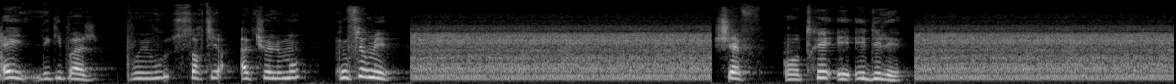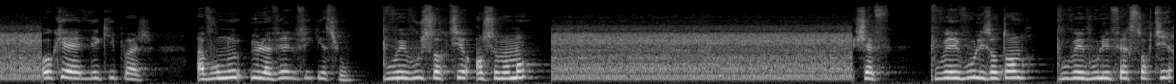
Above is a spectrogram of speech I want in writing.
brûlons. Hey, l'équipage Pouvez-vous sortir actuellement? Confirmé. Chef, entrez et aidez-les. Ok, l'équipage. Avons-nous eu la vérification? Pouvez-vous sortir en ce moment? Chef, pouvez-vous les entendre? Pouvez-vous les faire sortir?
